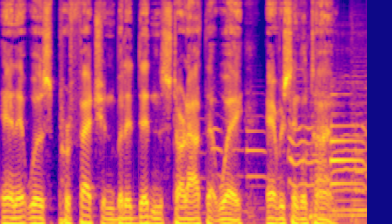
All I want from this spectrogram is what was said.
and it was perfection but it didn't start out that way every single time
